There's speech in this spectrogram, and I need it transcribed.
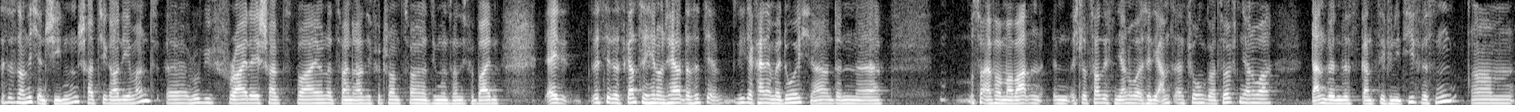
Es ist noch nicht entschieden, schreibt hier gerade jemand. Äh, Ruby Friday schreibt 232 für Trump, 227 für Biden. Ey, wisst ihr, das ganze hin und her, da sitzt ja, sieht ja keiner mehr durch, ja, und dann äh, muss man einfach mal warten. Ich glaube, 20. Januar ist ja die Amtseinführung oder 12. Januar. dann würden wir es ganz definitiv wissen. Ähm,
